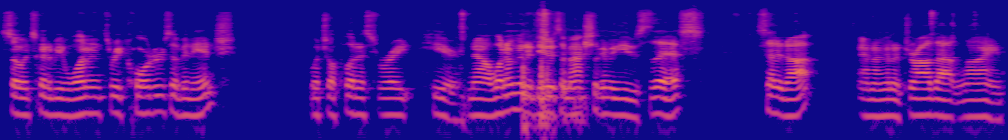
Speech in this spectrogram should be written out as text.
So it's going to be one and three quarters of an inch, which will put us right here. Now what I'm going to do is I'm actually going to use this, set it up, and I'm going to draw that line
